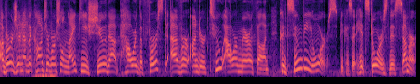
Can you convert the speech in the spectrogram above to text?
A version of the controversial Nike shoe that powered the first ever under two hour marathon could soon be yours because it hit stores this summer.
